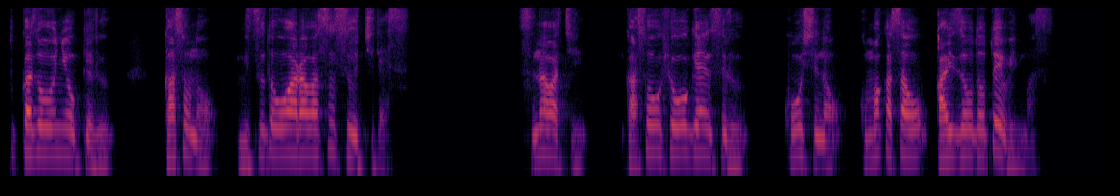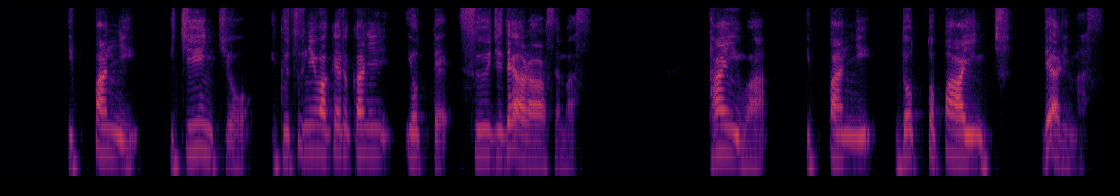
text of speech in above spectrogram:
プ画像における画素の密度を表す数値です。すなわち画素を表現する格子の細かさを解像度と呼びます。一般に1インチをいくつに分けるかによって数字で表せます。単位は一般にドットパーインチであります。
